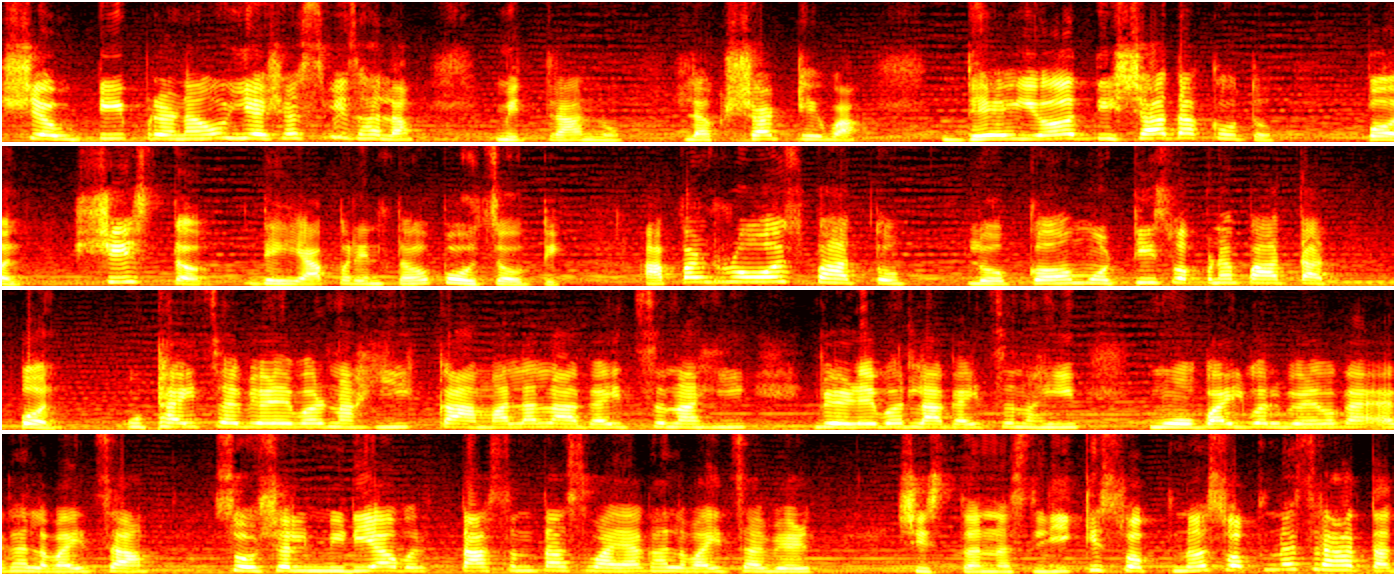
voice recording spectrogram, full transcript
शेवटी प्रणव यशस्वी झाला. मित्रांनो लक्षात ठेवा ध्येय दिशा दाखवतं पण शिस्त ध्येयापर्यंत पोहोचवते. आपण रोज पाहतो लोक मोठी स्वप्न पाहतात पण उठायचं वेळेवर नाही कामाला लागायचं नाही वेळेवर लागायचं नाही मोबाईलवर वेळ वाया घालवायचा सोशल मीडियावर तासन तास वाया घालवायचा वेळ. शिस्त नसली की स्वप्न स्वप्नच राहतात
